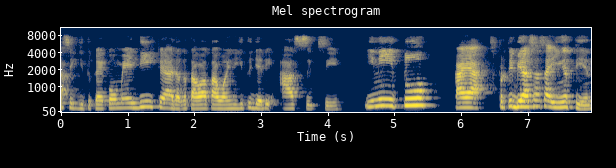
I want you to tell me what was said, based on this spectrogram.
asik gitu. Kayak komedi, kayak ada ketawa-tawanya gitu. Jadi asik sih. Ini itu kayak seperti biasa saya ingetin.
